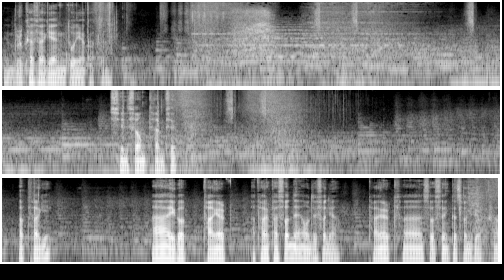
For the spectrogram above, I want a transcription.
물카 사기엔 돈이 아깝다 신성 탐색? 합하기? 아 이거 방열 아 방열판 썼네. 언제 썼냐? 방열판 썼으니까 전기역학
